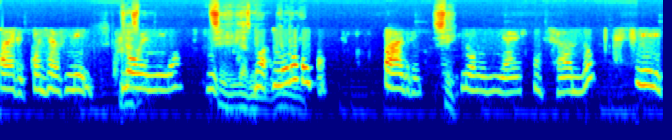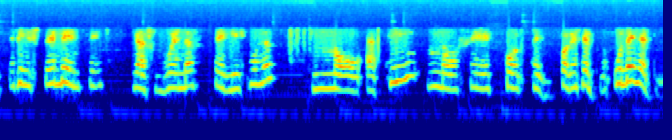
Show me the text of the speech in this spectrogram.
Padre, con Yasmín. No venía. Sí, Yasmín. No, no Padre, sí. lo venía escuchando y tristemente las buenas películas no aquí no se exporten. Por ejemplo, un ejemplo,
